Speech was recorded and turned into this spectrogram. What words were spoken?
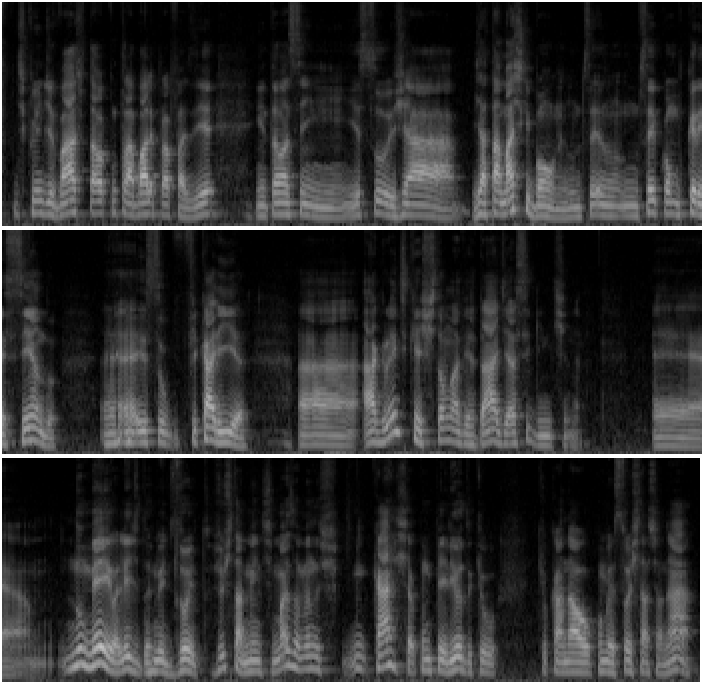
discutindo de Vasco, tava com trabalho para fazer. Então, assim, isso já já tá mais que bom, né? Não sei, não sei como crescendo é, isso ficaria. Ah, a grande questão, na verdade, é a seguinte, né? É, no meio ali de 2018, justamente mais ou menos encaixa com o período que o, que o canal começou a estacionar,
